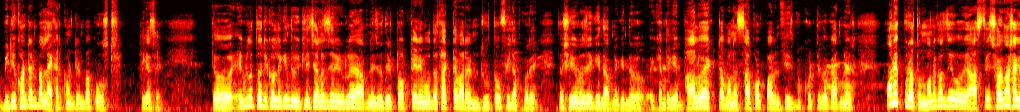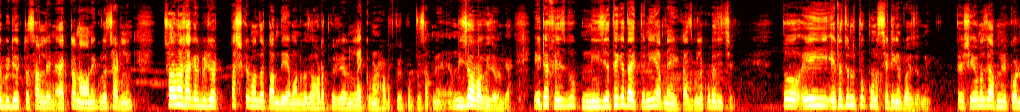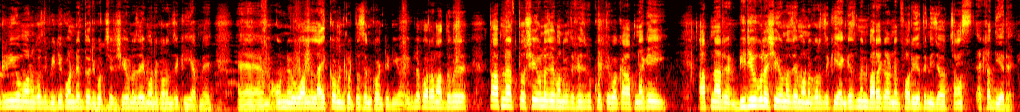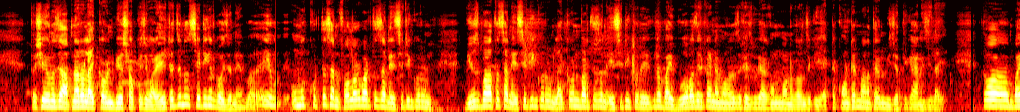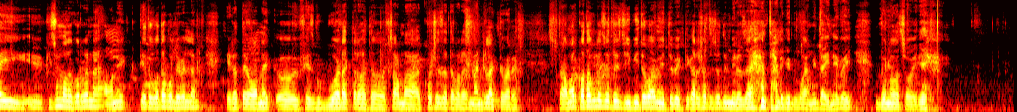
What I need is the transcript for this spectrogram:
ভিডিও কন্টেন্ট বা লেখার কন্টেন্ট বা পোস্ট ঠিক আছে? তো এগুলো তৈরি করলে কিন্তু উইকলি চ্যালেঞ্জের এগুলো আপনি যদি টপ টেনের মধ্যে থাকতে পারেন, দ্রুত ফিল আপ করে, তো সেই অনুযায়ী কিন্তু আপনি কিন্তু এখান থেকে ভালো একটা মানে সাপোর্ট পাবেন। ফেসবুক কর্তৃপক্ষ আপনার অনেক পুরাতন, মনে করেন যে ওই আজ থেকে ছয় মাস আগে ভিডিও একটা ছাড়লেন, একটা না অনেকগুলো ছাড়লেন ছয় মাস আগের ভিডিও টাস্কের মধ্যে টান দিয়ে মনে করছে হঠাৎ করে লাইক কমেন্ট হঠাৎ করে পড়তেছে, আপনি নিজে অবাক হয়ে যাবেন এটা ফেসবুক নিজে থেকে দায়িত্ব নিয়ে আপনি কাজগুলো করে দিচ্ছে। তো এই, এটার জন্য তো কোনো সেটিংয়ের প্রয়োজন নেই। তো সেই অনুযায়ী আপনি কন্টিনিউ মনে করেন ভিডিও কন্টেন্ট তৈরি করছেন, সেই অনুযায়ী মনে করেন যে কি আপনি অন্য ওয়ালে লাইক কমেন্ট করতেছেন কন্টিনিউ এগুলো করার মাধ্যমে তো আপনার তো সেই অনুযায়ী মনে করেন ফেসবুক কর্তৃপক্ষ আপনাকেই আপনার ভিডিওগুলো সেই অনুযায়ী মনে করেন যে কি এঙ্গেজমেন্ট বাড়ার কারণে ফর ইয়েতে নিয়ে যাওয়ার চান্স একটা দিয়ে দেয়। তো সেই অনুযায়ী আপনারও লাইক কমেন্ট ভিউ সব কিছু বাড়ে। এটার জন্য সেটিংয়ের প্রয়োজন এই অমুক করতে চান ফলোয়ার বাড়তে চান, এই সেটিং করুন। ভিউজ বাড়াতে চান, এই সেটিং করুন লাইক কমেন্ট বাড়তে চান, এই সেটিং করে। এগুলো ভাই ভুয়াবাজের কারণে মনে হয় যে ফেসবুকে এখন মনে করেন যে কি, একটা কন্টেন্ট বানাতে এখন নিজের থেকে আনিজি লাগে। তো ভাই, কিছু মনে করবেন না, অনেক তেতো কথা বলে ফেললাম। এটাতে অনেক ফেসবুক ভুয়া ডাক্তার হয়তো চামড়া খসে যেতে পারে মাইন্ডে লাগতে পারে। তো আমার কথাগুলো যদি জীবিত বা মৃত ব্যক্তি কারোর সাথে যদি মিলে যায়, তাহলে কিন্তু আমি দায়ী নেই ভাই। ধন্যবাদ সবাইকে।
